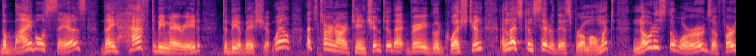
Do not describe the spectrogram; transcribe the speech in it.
the Bible says they have to be married to be a bishop? Well, let's turn our attention to that very good question and let's consider this for a moment. Notice the words of 1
